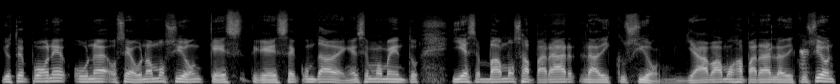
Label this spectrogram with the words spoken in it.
y usted pone una, o sea, una moción que es, que es secundada en ese momento y es vamos a parar la discusión. Ya vamos a parar la discusión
